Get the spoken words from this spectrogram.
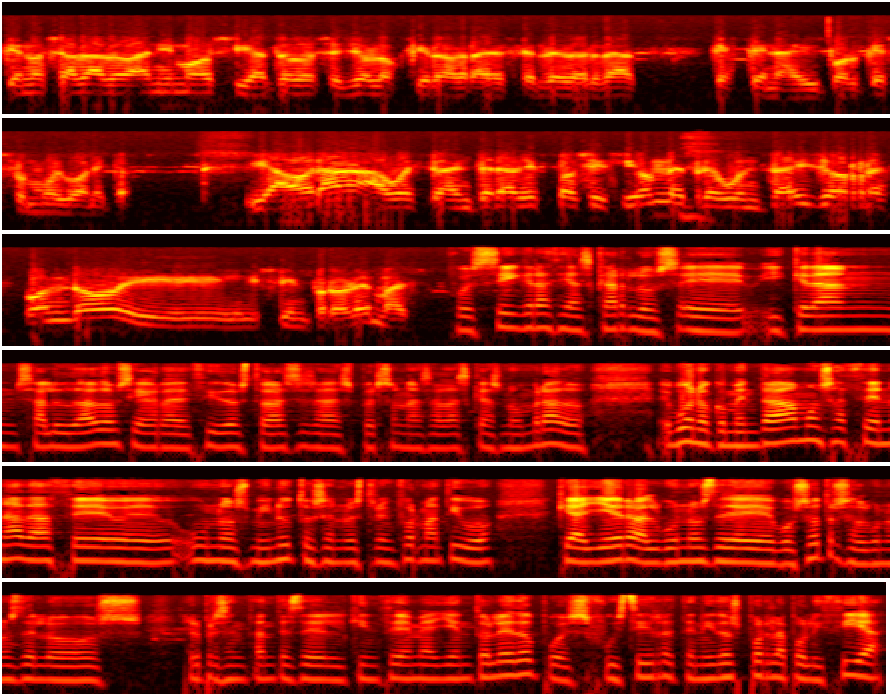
que nos ha dado ánimos y a todos ellos los quiero agradecer de verdad. que estén ahí, porque son muy bonitos. Y ahora a vuestra entera disposición me preguntáis, yo respondo y sin problemas. Pues sí, gracias Carlos. Eh, y quedan saludados y agradecidos todas esas personas a las que has nombrado. Eh, bueno, comentábamos hace nada, hace eh, unos minutos en nuestro informativo, que ayer algunos de vosotros, algunos de los representantes del 15M allí en Toledo, pues fuisteis retenidos por la policía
